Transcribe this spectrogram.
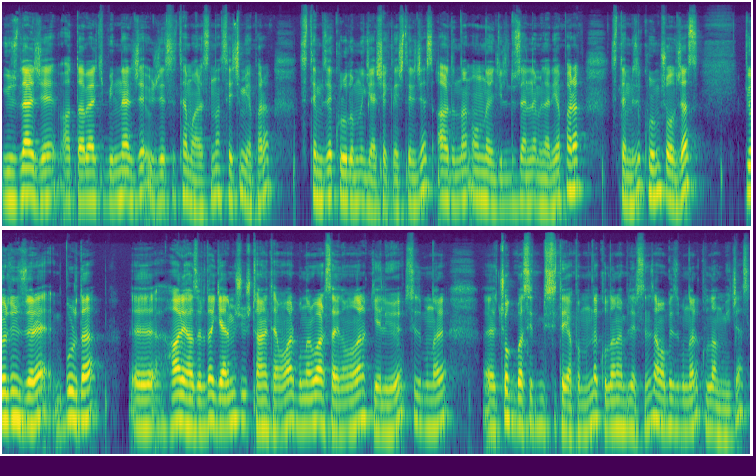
yüzlerce hatta belki binlerce ücretsiz tema arasından seçim yaparak sitemize kurulumunu gerçekleştireceğiz. Ardından onunla ilgili düzenlemeler yaparak sitemizi kurmuş olacağız. Gördüğünüz üzere burada e, hali hazırda gelmiş 3 tane tema var. Bunlar varsayılan olarak geliyor. Siz bunları e, çok basit bir site yapımında kullanabilirsiniz ama biz bunları kullanmayacağız.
